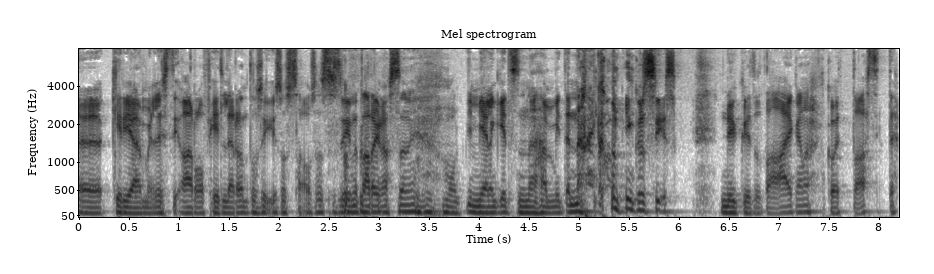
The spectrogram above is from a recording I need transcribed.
ö, kirjaimellisesti Adolf Hitler on tosi isossa osassa siinä tarinassa, niin on mielenkiintoista nähdä, miten nämä on niin kuin siis nyky tota aikana koittaa sitten.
